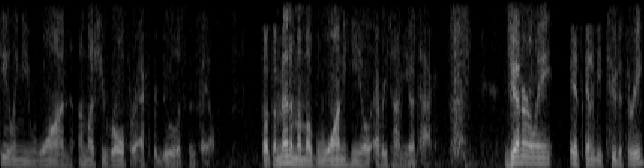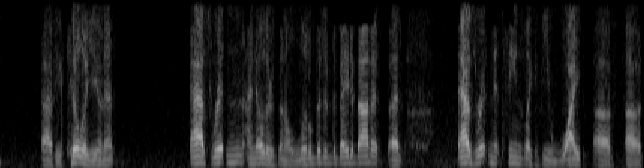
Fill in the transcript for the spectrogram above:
healing you one unless you roll for expert duelist and fail. So it's a minimum of one heal every time you attack. Generally, it's going to be two to three. Uh, if you kill a unit, as written, I know there's been a little bit of debate about it, but as written, it seems like if you wipe a, a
